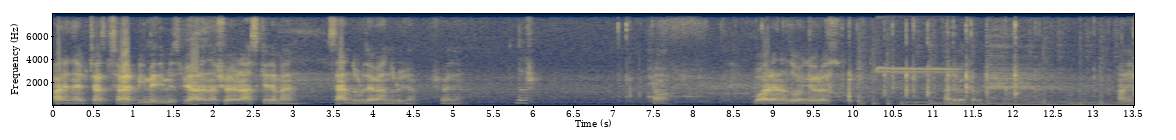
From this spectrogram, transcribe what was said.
arena yapacağız. Bu sefer bilmediğimiz bir arena. Şöyle rastgele ben. Sen dur de ben duracağım. Şöyle. Dur. Tamam. Bu arenada oynuyoruz. Hadi bakalım. Hayır.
